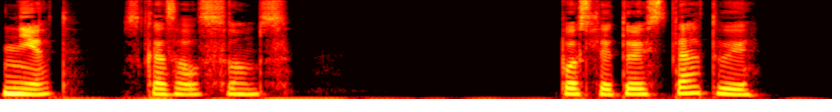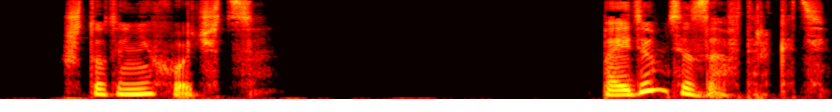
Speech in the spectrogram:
«Нет», — сказал Сомс. «После той статуи что-то не хочется. Пойдемте завтракать».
